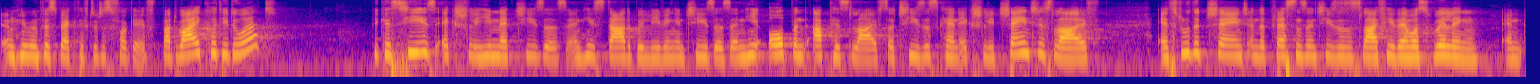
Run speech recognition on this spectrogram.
in human perspective, to just forgive. But why could he do it? Because he is actually, he met Jesus and he started believing in Jesus and he opened up his life so Jesus can actually change his life. And through the change and the presence in Jesus' life, he then was willing and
